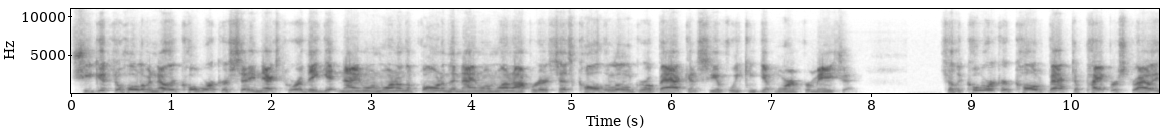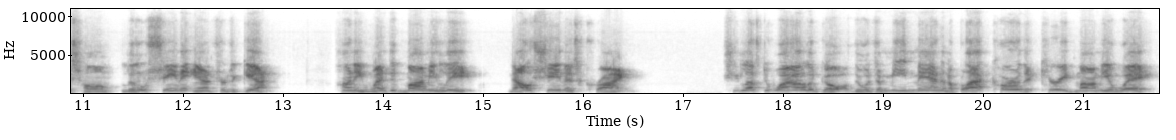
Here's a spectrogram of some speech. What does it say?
She gets a hold of another coworker sitting next to her. They get 911 on the phone, and the 911 operator says, Call the little girl back and see if we can get more information. So the coworker calls back to Piper Streyle's home. Little Shana answers again. Honey, when did mommy leave? Now Shana's crying. She left a while ago. There was a mean man in a black car that carried mommy away.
